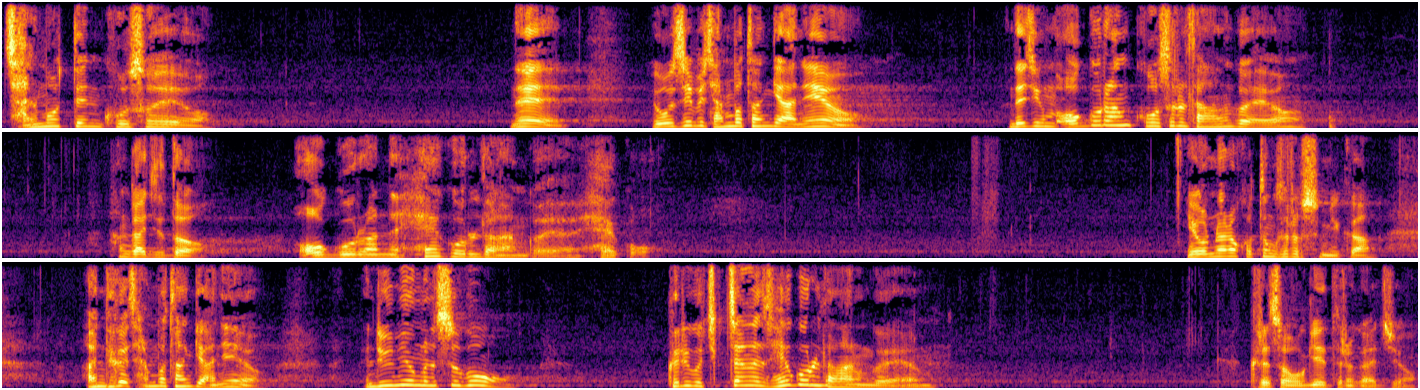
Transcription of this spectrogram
잘못된 고소예요. 네, 요셉이 잘못한 게 아니에요. 근데 지금 억울한 고소를 당한 거예요. 한 가지 더 억울한 해고를 당한 거예요. 해고. 이 얼마나 고통스럽습니까? 아, 내가 잘못한 게 아니에요. 누명을 쓰고 그리고 직장에서 해고를 당하는 거예요. 그래서 옥에 들어가죠.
